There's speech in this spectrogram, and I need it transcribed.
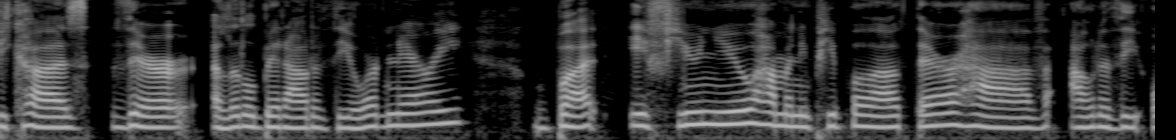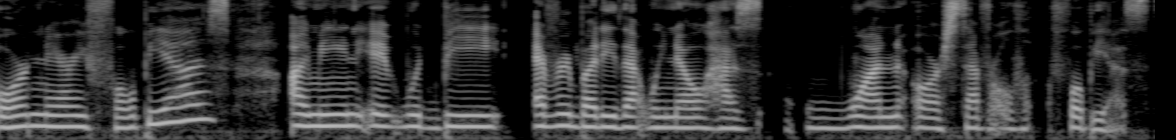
because they're a little bit out of the ordinary. But if you knew how many people out there have out of the ordinary phobias, I mean, it would be everybody that we know has one or several phobias.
